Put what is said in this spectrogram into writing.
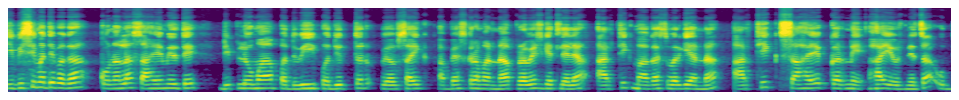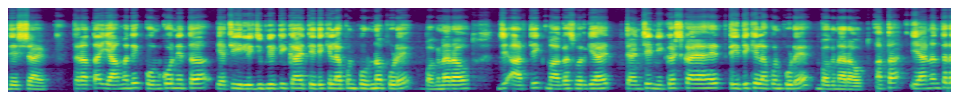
ई बी सीमध्ये बघा कोणाला सहाय्य मिळते. डिप्लोमा पदवी पदव्युत्तर व्यावसायिक अभ्यासक्रमांना प्रवेश घेतलेल्या आर्थिक मागासवर्गीयांना आर्थिक सहाय्य करणे हा योजनेचा उद्देश आहे. तर आता यामध्ये कोण कोण येतं? याची इलिजिबिलिटी काय? ते देखील आपण पूर्ण पुढे बघणार आहोत. जे आर्थिक मागासवर्गीय आहेत त्यांचे निकष काय आहेत ते देखील आपण पुढे बघणार आहोत. आता यानंतर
